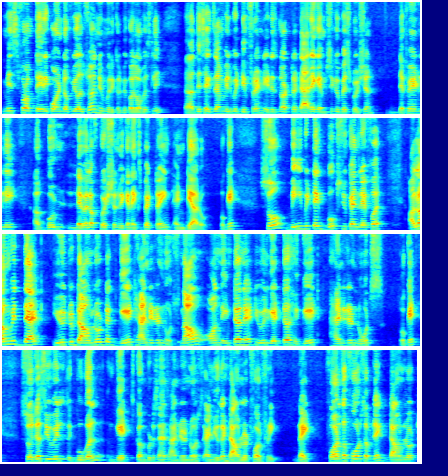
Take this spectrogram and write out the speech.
means from theory point of view also and numerical because obviously uh, this exam will be different. It is not a direct mcq based question. Definitely a good level of question we can expect in ntro okay so BE Tech books you can refer. Along with that, you need to download the Gate handwritten notes. Now on the internet, you will get the Gate handwritten notes. Okay. So just you will Google Gate computer science handwritten notes and you can download for free. Right. For the four subject, download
